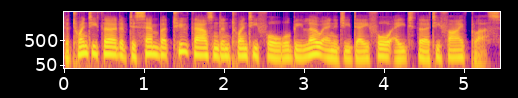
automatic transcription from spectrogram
The 23rd of December 2024 will be Low Energy Day for age 35 plus.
